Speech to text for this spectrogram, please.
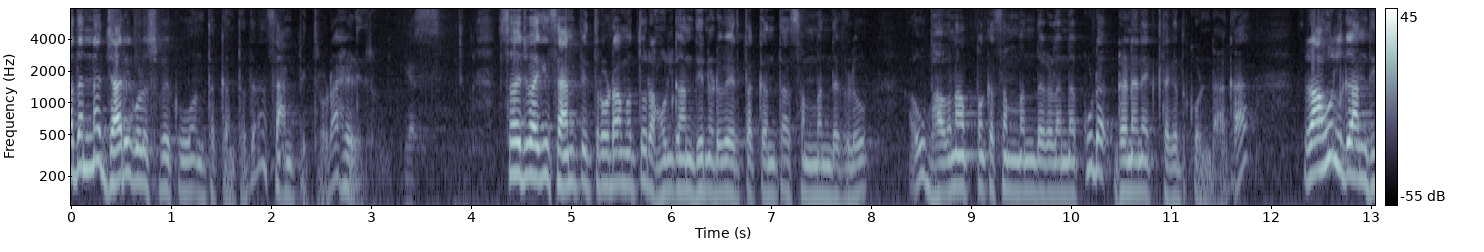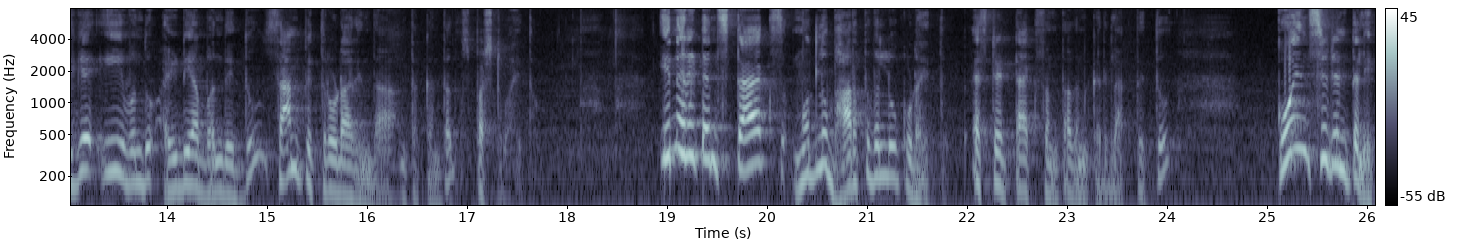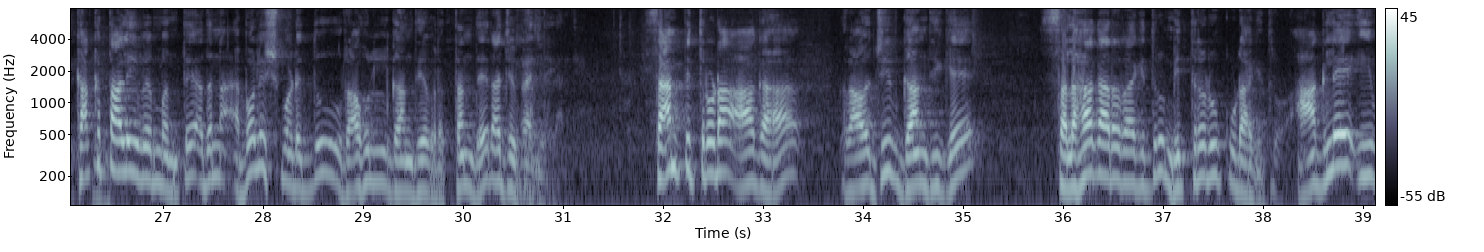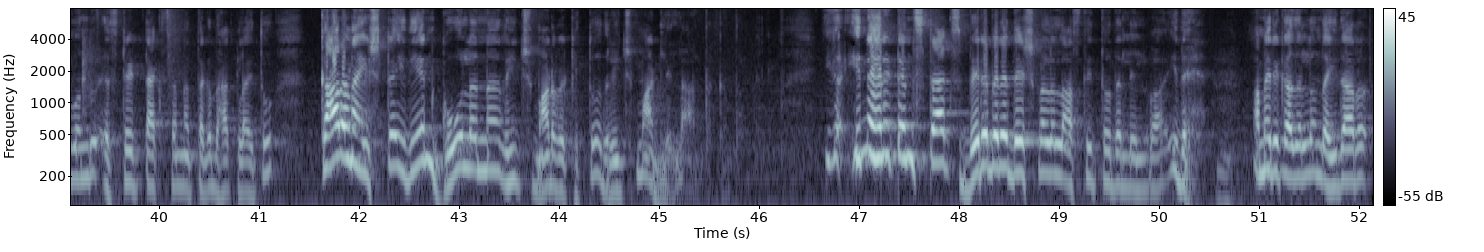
ಅದನ್ನು ಜಾರಿಗೊಳಿಸಬೇಕು ಅಂತಕ್ಕಂಥದ್ದನ್ನು ಸ್ಯಾಮ್ ಪಿತ್ರೋಡ ಹೇಳಿದರು. ಎಸ್ ಸಹಜವಾಗಿ ಸ್ಯಾಮ್ ಪಿತ್ರೋಡ ಮತ್ತು ರಾಹುಲ್ ಗಾಂಧಿ ನಡುವೆ ಇರತಕ್ಕಂಥ ಸಂಬಂಧಗಳು ಅವು ಭಾವನಾತ್ಮಕ ಸಂಬಂಧಗಳನ್ನು ಕೂಡ ಗಣನೆಗೆ ತೆಗೆದುಕೊಂಡಾಗ ರಾಹುಲ್ ಗಾಂಧಿಗೆ ಈ ಒಂದು ಐಡಿಯಾ ಬಂದಿದ್ದು ಸ್ಯಾಮ್ ಪಿತ್ರೋಡಾರಿಂದ ಅಂತಕ್ಕಂಥದ್ದು ಸ್ಪಷ್ಟವಾಯಿತು. ಇನ್ಹೆರಿಟೆನ್ಸ್ ಟ್ಯಾಕ್ಸ್ ಮೊದಲು ಭಾರತದಲ್ಲೂ ಕೂಡ ಇತ್ತು. ಎಸ್ಟೇಟ್ ಟ್ಯಾಕ್ಸ್ ಅಂತ ಅದನ್ನು ಕರೀಲಾಗ್ತಿತ್ತು. ಕೋಇನ್ಸಿಡೆಂಟಲಿ ಕಾಕತಾಳೀಯವೆಂಬಂತೆ ಅದನ್ನು ಅಬಾಲಿಷ್ ಮಾಡಿದ್ದು ರಾಹುಲ್ ಗಾಂಧಿಯವರ ತಂದೆ ರಾಜೀವ್ ಗಾಂಧಿ. ಸ್ಯಾಮ್ ಪಿತ್ರೋಡಾ ಆಗ ರಾಜೀವ್ ಗಾಂಧಿಗೆ ಸಲಹಾಗಾರರಾಗಿದ್ದರು ಮಿತ್ರರು ಕೂಡ ಆಗಿದ್ದರು ಆಗಲೇ ಈ ಒಂದು ಎಸ್ಟೇಟ್ ಟ್ಯಾಕ್ಸನ್ನು ತೆಗೆದು ಹಾಕಲಾಯಿತು ಕಾರಣ ಇಷ್ಟೇ, ಇದೇನು ಗೋಲನ್ನು ರೀಚ್ ಮಾಡಬೇಕಿತ್ತು, ಅದು ರೀಚ್ ಮಾಡಲಿಲ್ಲ ಅಂತಕ್ಕಂಥದ್ದು. ಈಗ ಇನ್ಹೆರಿಟೆನ್ಸ್ ಟ್ಯಾಕ್ಸ್ ಬೇರೆ ಬೇರೆ ದೇಶಗಳಲ್ಲಿ ಅಸ್ತಿತ್ವದಲ್ಲಿಲ್ವಾ? ಇದೆ. ಅಮೇರಿಕಾದಲ್ಲಿ ಒಂದು ಐದಾರು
